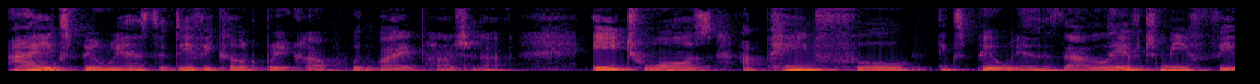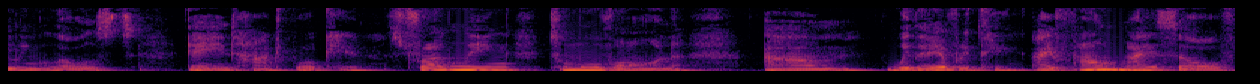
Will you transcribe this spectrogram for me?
I experienced a difficult breakup with my partner. It was a painful experience that left me feeling lost and heartbroken, struggling to move on um, with everything. I found myself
